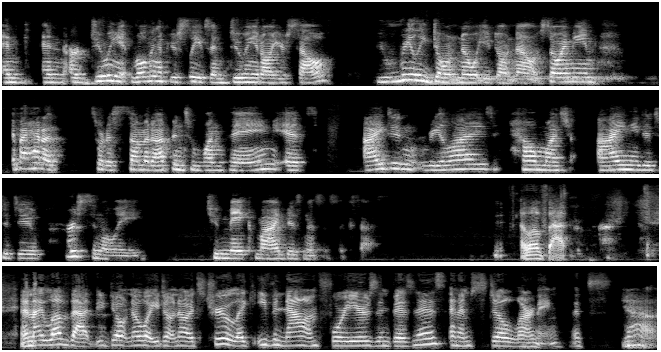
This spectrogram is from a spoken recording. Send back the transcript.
and and are doing it, rolling up your sleeves and doing it all yourself, you really don't know what you don't know. So I mean, if I had to sort of sum it up into one thing, it's I didn't realize how much I needed to do personally to make my business a success. I love that. And I love that. You don't know what you don't know. It's true. Like even now I'm 4 years in business and I'm still learning. It's yeah.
